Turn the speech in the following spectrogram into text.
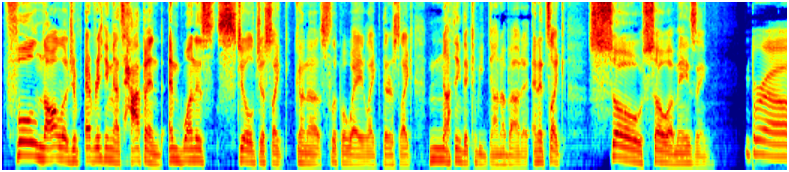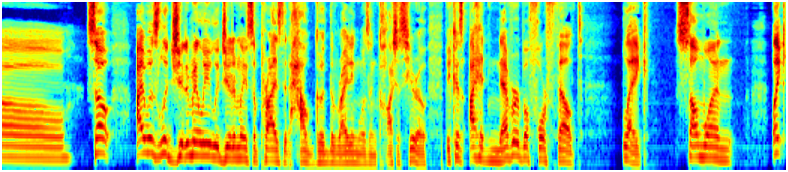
full knowledge of everything that's happened and one is still just like gonna slip away. Like there's like nothing that can be done about it. And it's like so so amazing. Bro. so I was legitimately, legitimately surprised at how good the writing was in Cautious Hero because I had never before felt like someone like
